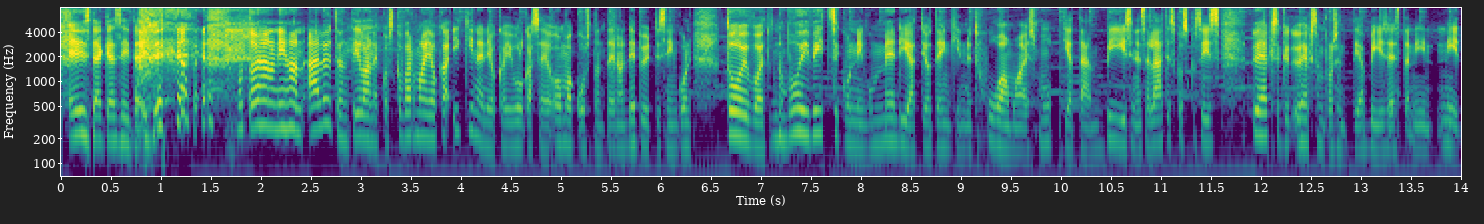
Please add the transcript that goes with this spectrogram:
Ei sitä käsitä itse. Mutta toihan on ihan älytön tilanne, koska varmaan joka ikinen, joka julkaisee omakustanteena debyyttisin, kun toivoo, että no voi vitsi, kun niinku mediat jotenkin nyt huomais mut ja tämän biisin. Ja se lähtisi, koska siis 99 prosenttia biiseistä, niin, niin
